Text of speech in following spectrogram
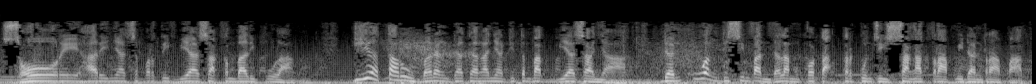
Sore harinya seperti biasa kembali pulang. Dia taruh barang dagangannya di tempat biasanya dan uang disimpan dalam kotak terkunci sangat rapi dan rapat.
